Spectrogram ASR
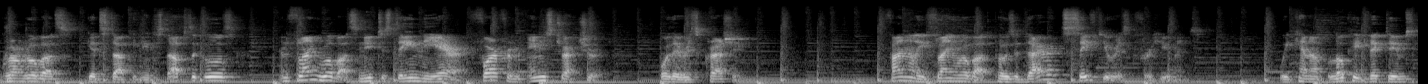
Ground robots get stuck against obstacles, and flying robots need to stay in the air, far from any structure, or they risk crashing. Finally, flying robots pose a direct safety risk for humans. We cannot locate victims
